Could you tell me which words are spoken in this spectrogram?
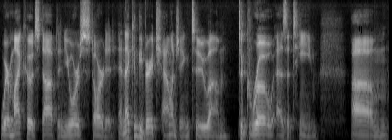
where my code stopped and yours started and that can be very challenging to um, to grow as a team um,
